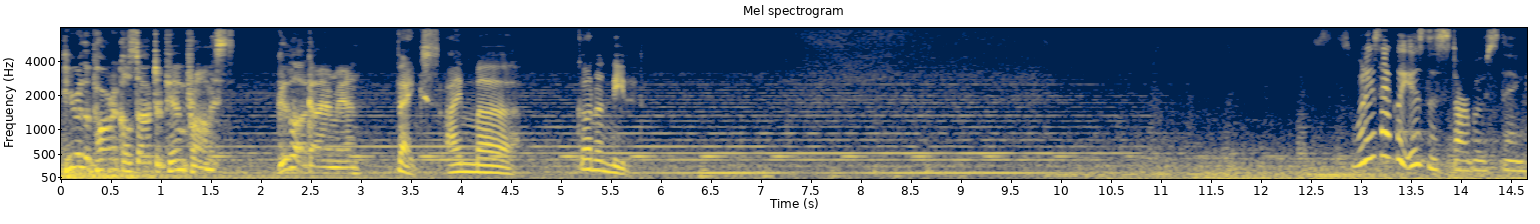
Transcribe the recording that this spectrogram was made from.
Here are the particles Dr. Pym promised. Good luck, Iron Man. Thanks. I'm, uh, gonna need it. Exactly is this Starboost thing?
